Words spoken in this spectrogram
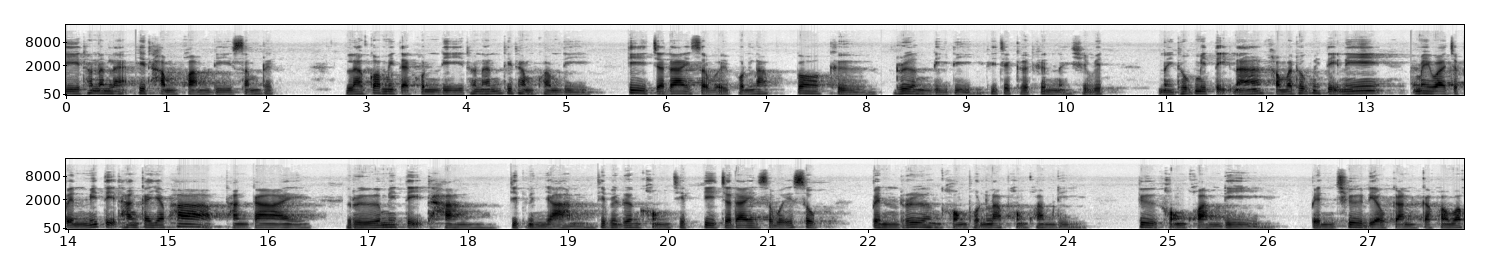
ดีเท่านั้นแหละที่ทำความดีสำเร็จ แล้วก็มีแต่คนดีเท่านั้นที่ทำความดี ที่จะได้สวยผลลัพธ์ก็คือเรื่องดีๆ ที่จะเกิดขึ้นในชีวิต ในทุกมิตินะคำว่าทุกมิตินี้ ไม่ว่าจะเป็นมิติทางกายภาพทางกาย หรือมิติทางจิตวิญญาณที่เป็นเรื่องของจิตที่จะได้สวยสุข เป็นเรื่องของผลลัพธ์ของความดี ชื่อของความดี เป็นชื่อเดียวกันกับคำว่า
